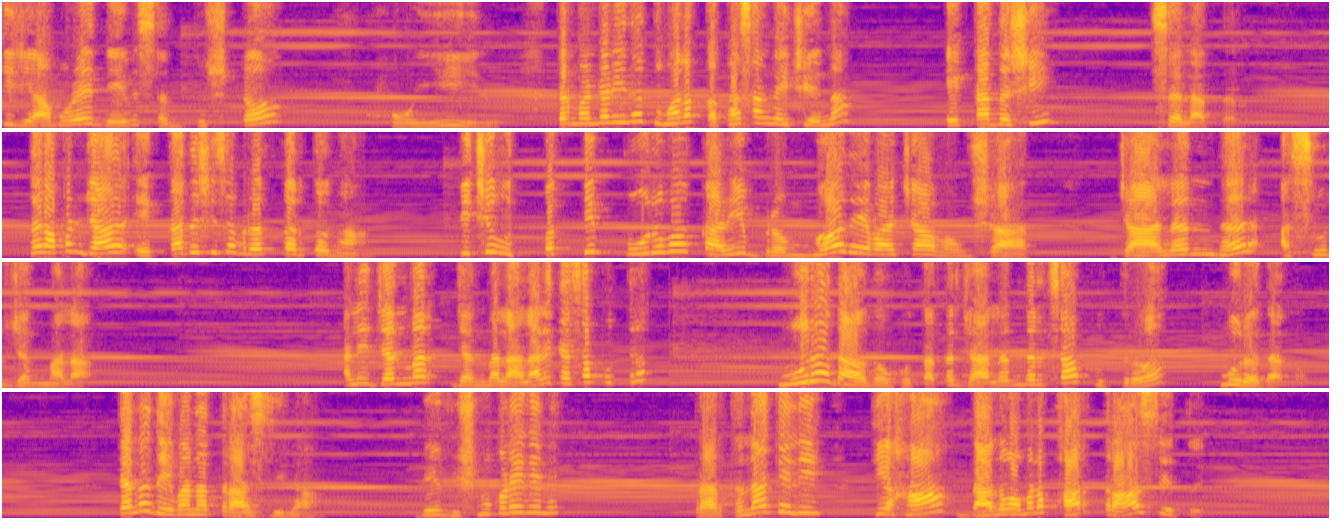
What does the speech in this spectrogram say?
की ज्यामुळे देव संतुष्ट होईल. तर मंडळीनं तुम्हाला कथा सांगायची आहे ना? एकादशी? चला तर. तर आपण ज्या एकादशीचं व्रत करतो ना तिची उत्पत्ती पूर्व काळी ब्रह्मदेवाच्या वंशात जालंधर असुर जन्माला. आणि जन्म जन्माला आला. आणि त्याचा पुत्र मुरदानव होता. तर जालंधरचा पुत्र मुरदानव. त्यानं देवांना त्रास दिला. देव विष्णूकडे गेले. प्रार्थना केली की हा दानव आम्हाला फार त्रास देतोय.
